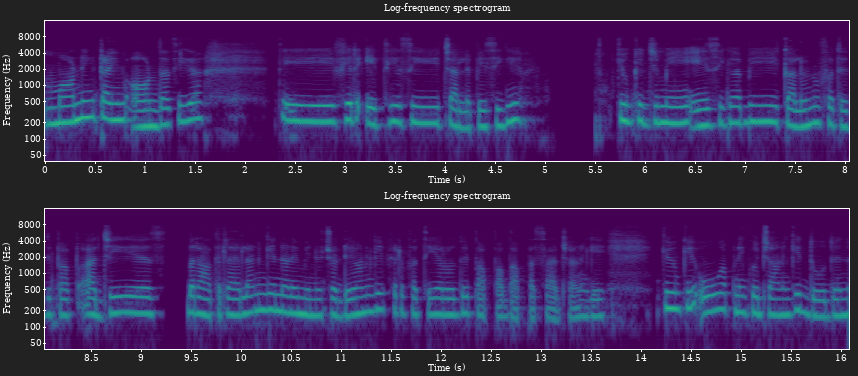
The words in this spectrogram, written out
ਮੋਰਨਿੰਗ ਟਾਈਮ ਆਉਣ ਦਾ ਸੀਗਾ ਅਤੇ ਫਿਰ ਇੱਥੇ ਅਸੀਂ ਚੱਲ ਪਏ ਸੀਗੇ, ਕਿਉਂਕਿ ਜਿਵੇਂ ਇਹ ਸੀਗਾ ਵੀ ਕੱਲ੍ਹ ਨੂੰ ਫਤਿਹ ਦੇ ਪਾਪਾ, ਅੱਜ ਹੀ ਰਾਤ ਰਹਿ ਲੈਣਗੇ, ਨਾਲੇ ਮੈਨੂੰ ਛੱਡ ਆਉਣਗੇ, ਫਿਰ ਫਤਿਹ ਔਰ ਉਹਦੇ ਪਾਪਾ ਵਾਪਸ ਆ ਜਾਣਗੇ, ਕਿਉਂਕਿ ਉਹ ਆਪਣੇ ਕੋਲ ਜਾਣਗੇ ਦੋ ਦਿਨ,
